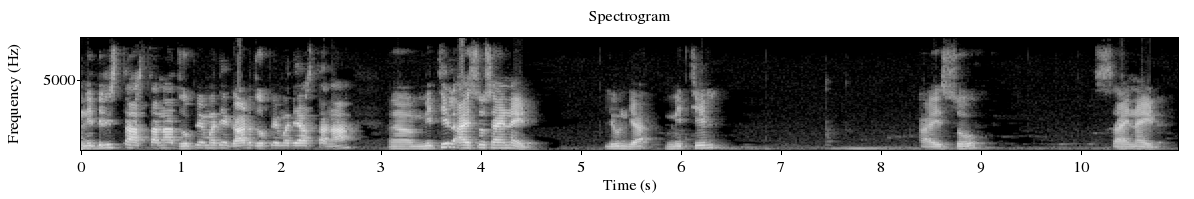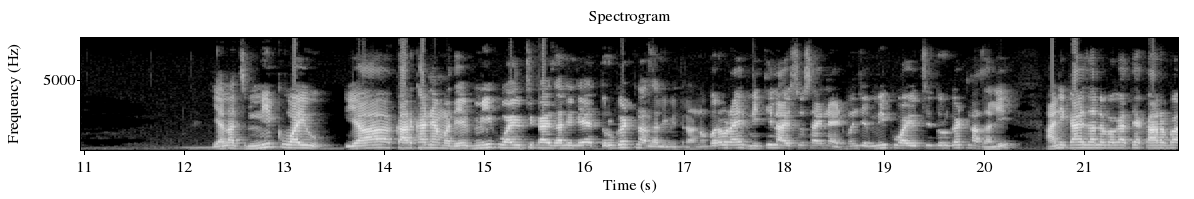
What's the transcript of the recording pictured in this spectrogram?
निद्रिस्त असताना झोपेमध्ये गाढ झोपेमध्ये असताना मिथिल आयसोसायनाइड लिहून घ्या मिथिल आयसो सायनाइड यालाच मिक वायू या कारखान्यामध्ये मिक वायूची काय झालेली आहे? दुर्घटना झाली मित्रांनो. बरोबर आहे? मिथिल आयसोसायनाईट म्हणजे मिक वायूची दुर्घटना झाली. आणि काय झालं बघा त्या कार्बा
